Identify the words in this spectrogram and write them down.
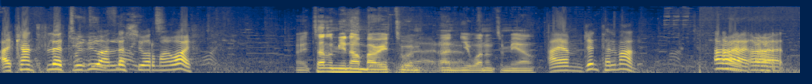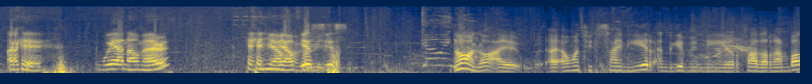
I can't flirt with you unless you are my wife. Right, tell him you're not married to him and you want him to meow. I am gentleman. Alright, alright. Okay. We are now married? Can you meow for Yes, me? yes. No, no. I, I I want you to sign here and give me your father number.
